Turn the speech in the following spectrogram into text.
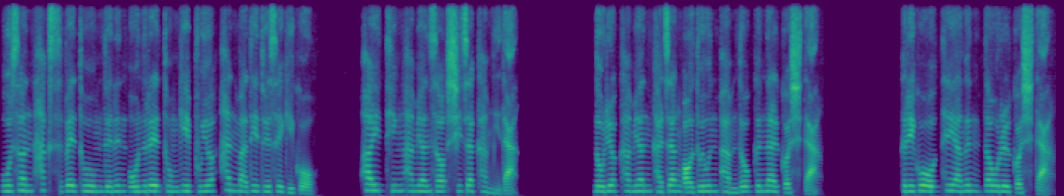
우선 학습에 도움되는 오늘의 동기부여 한마디 되새기고 화이팅 하면서 시작합니다. 노력하면 가장 어두운 밤도 끝날 것이다. 그리고 태양은 떠오를 것이다.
